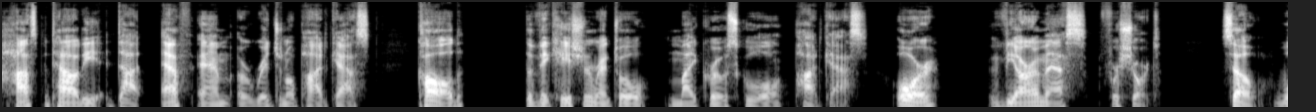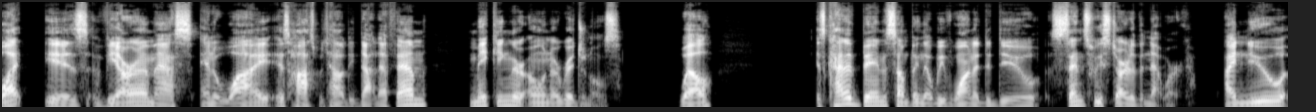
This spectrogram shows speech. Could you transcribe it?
hospitality.fm original podcast called the Vacation Rental Micro School Podcast, or VRMS for short. So, what is VRMS and why is hospitality.fm making their own originals? Well, it's kind of been something that we've wanted to do since we started the network. I knew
